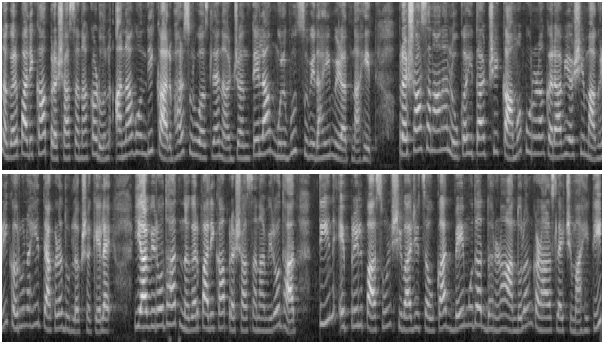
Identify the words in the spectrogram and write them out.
नगरपालिका प्रशासनाकडून अनागोंदी कारभार सुरू असल्यानं जनतेला मूलभूत सुविधाही मिळत नाहीत. प्रशासनानं लोकहिताची कामं पूर्ण करावी अशी मागणी करूनही त्याकडे दुर्लक्ष केलंय. याविरोधात नगरपालिका प्रशासनाविरोधात तीन एप्रिलपासून शिवाजी चौकात बेमुदत धरणं आंदोलन करणार असल्याची माहिती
